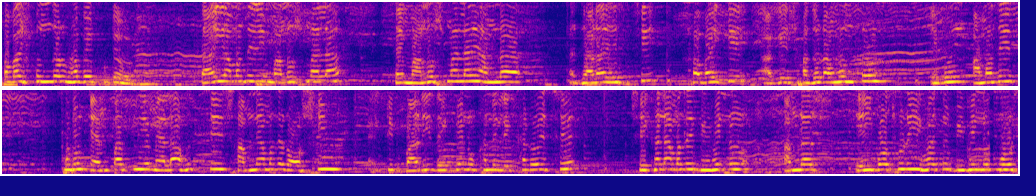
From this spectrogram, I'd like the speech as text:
সবাই সুন্দরভাবে ফুটে ওঠে। তাই আমাদের এই মানুষ মেলা তাই মানুষ মেলায় আমরা যারা এসছি সবাইকে আগে সাদর আমন্ত্রণ এবং আমাদের পুরো ক্যাম্পাস নিয়ে মেলা হচ্ছে। সামনে আমাদের অসীম একটি বাড়ি দেখবেন ওখানে লেখা রয়েছে। সেখানে আমাদের বিভিন্ন আমরা এই বছরেই হয়তো বিভিন্ন কোর্স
